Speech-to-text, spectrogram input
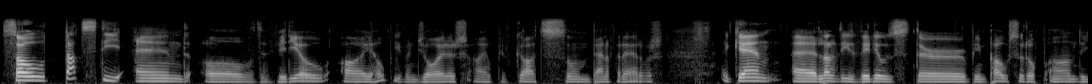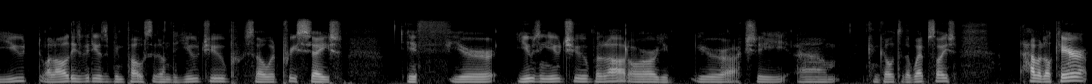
so that's the end of the video. I hope you've enjoyed it. I hope you've got some benefit out of it. Again, a lot of these videos, they're being posted up on the YouTube. Well, all these videos have been posted on the YouTube. So I'd appreciate if you're using YouTube a lot or you, you're actually um, can go to the website, have a look here,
